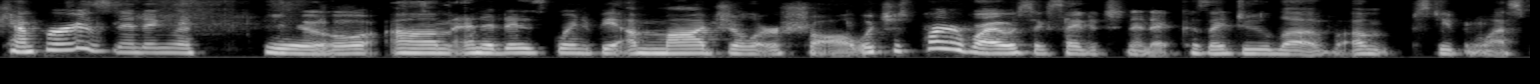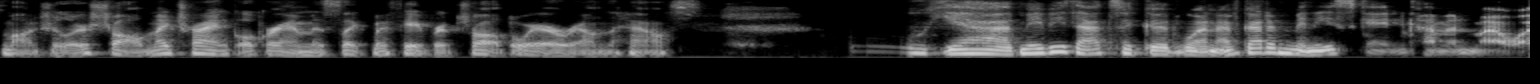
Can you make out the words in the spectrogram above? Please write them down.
Kemper is knitting this too. Um, and it is going to be a modular shawl, which is part of why I was excited to knit it because I do love um Stephen West modular shawl. My triangle gram is like my favorite shawl to wear around the house. Oh yeah, maybe that's a good one. I've got a mini skein coming my way,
